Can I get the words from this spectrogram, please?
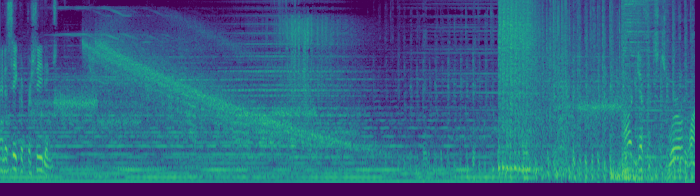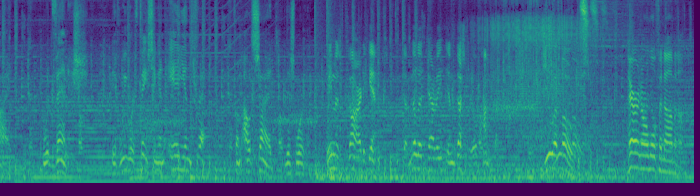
and to secret proceedings. Our differences worldwide would vanish if we were facing an alien threat from outside this world. We must guard against the military industrial complex. UFOs, paranormal phenomena,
